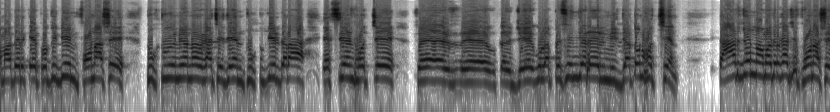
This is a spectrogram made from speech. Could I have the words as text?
আমাদেরকে প্রতিদিন ফোন আসে টুকটুকি ইউনিয়নের কাছে যে টুকটুকির দ্বারা অ্যাক্সিডেন্ট হচ্ছে যেগুলা প্যাসেঞ্জারের নির্যাতন হচ্ছেন। তার জন্য আমাদের কাছে ফোন আসে।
